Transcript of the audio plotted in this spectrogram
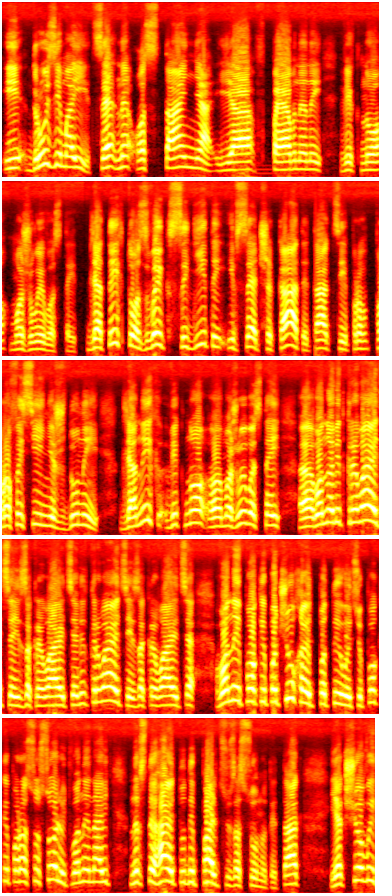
І друзі мої, це не останнє, я впевнений, вікно можливостей для тих, хто звик сидіти і все чекати. Так, ці про- професійні ждуни. Для них вікно е, можливостей воно відкривається і закривається, відкривається і закривається. Вони поки почухають потилицю, поки порозсусолють, вони навіть не встигають туди пальцю засунути. Так, якщо ви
